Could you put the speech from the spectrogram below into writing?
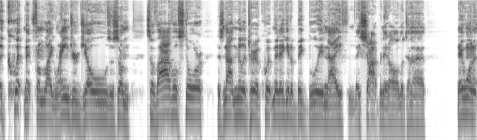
equipment from like Ranger Joe's or some survival store. That's not military equipment. They get a big Bowie knife and they sharpen it all the time. They want to.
